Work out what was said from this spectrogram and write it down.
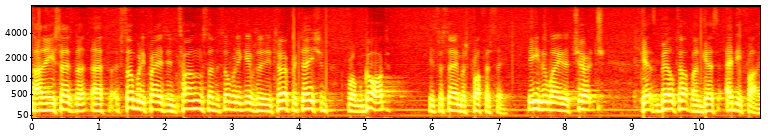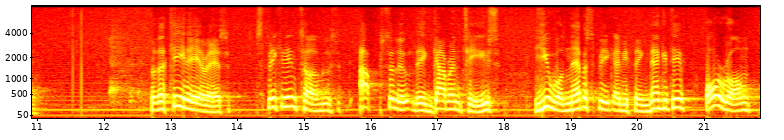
And he says that if, if somebody prays in tongues and somebody gives an interpretation from God, it's the same as prophecy. Either way, the church gets built up and gets edified. But the key here is speaking in tongues absolutely guarantees you will never speak anything negative or wrong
